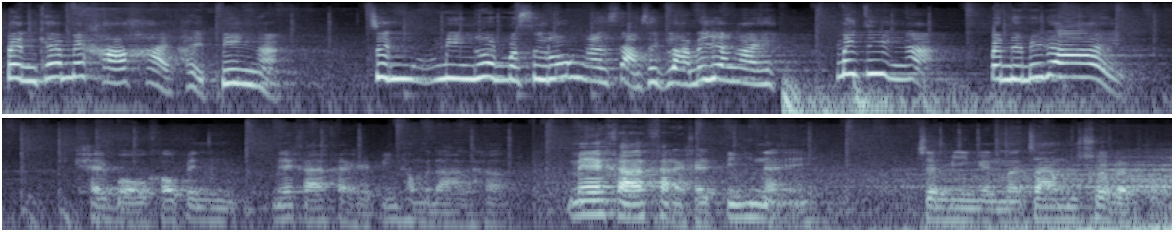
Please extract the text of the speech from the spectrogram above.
เป็นแค่แม่ค้าขายไข่ปิ้งอะจะมีเงินมาซื้อโรงงาน 30 ล้านได้ยังไง ไม่จริงอะเป็นไปไม่ได้ ใครบอกว่าเขาเป็นแม่ค้าขายไข่ปิ้งธรรมดานะครับ แม่ค้าขายไข่ปิ้งที่ไหน จะมีเงินมาจ้างผู้ช่วยแบบผม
